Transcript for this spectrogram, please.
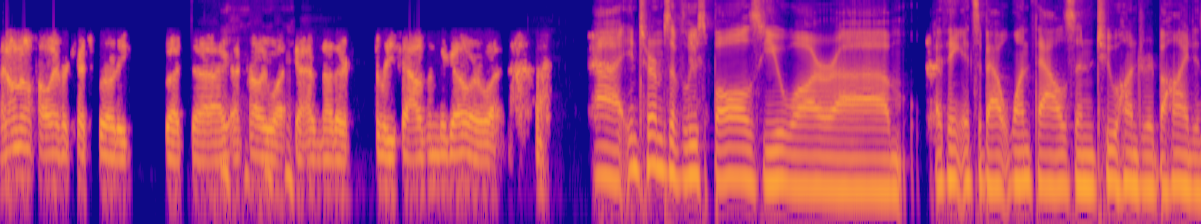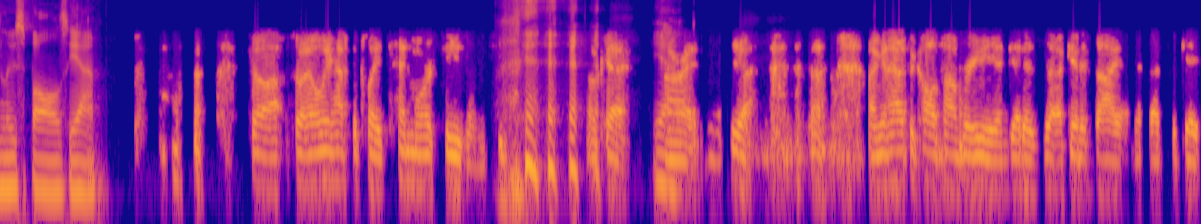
I don't know if I'll ever catch Brodie, but uh, I, I, probably what I have another three thousand to go or what. uh, in terms of loose balls, you are. Um, I think it's about one thousand two hundred behind in loose balls. Yeah. so, uh, so I only have to play ten more seasons. okay. Yeah. All right. Yeah. I'm gonna have to call Tom Brady and get his uh, get his diet if that's the case.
